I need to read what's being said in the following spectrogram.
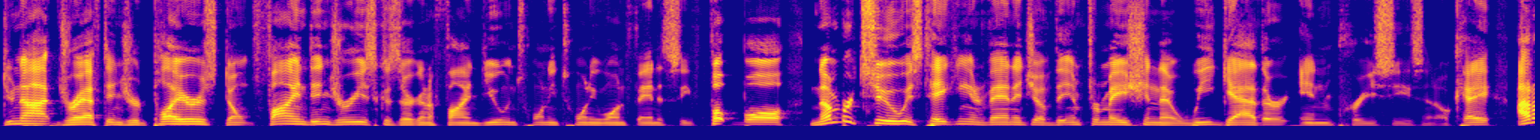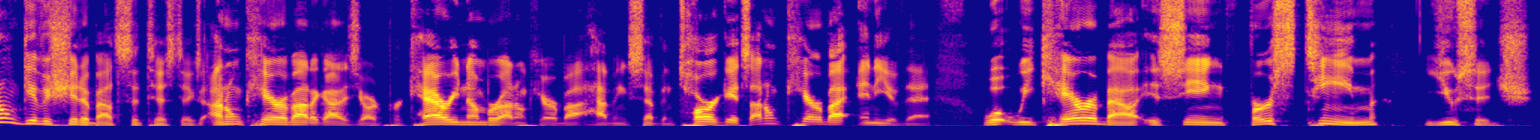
Do not draft injured players. Don't find injuries because they're going to find you in 2021 fantasy football. Number two is taking advantage of the information that we gather in preseason. Okay. I don't give a shit about statistics. I don't care about a guy's yard per carry number. I don't care about having seven targets. I don't care about any of that. What we care about is seeing first team usage.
